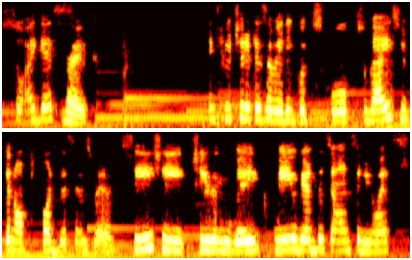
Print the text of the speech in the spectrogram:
So I guess right. in future it is a very good scope. So guys you can opt for this as well. See she she's in dubai. May you get the chance in us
